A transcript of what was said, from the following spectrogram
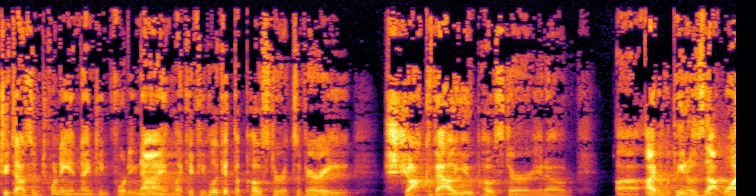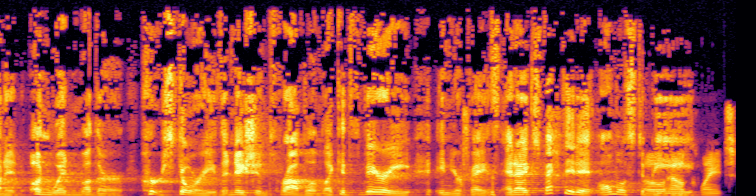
2020 and 1949. Like if you look at the poster, it's a very shock value poster, you know, uh, Ida Lupino's not wanted, unwed mother, her story, the nation's problem. Like it's very in your face. And I expected it almost to oh, be. how quaint!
